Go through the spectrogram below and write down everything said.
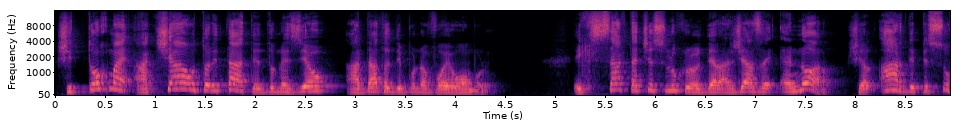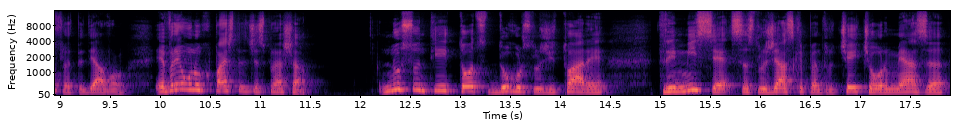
și tocmai acea autoritate Dumnezeu a dat-o de bunăvoie omului. Exact acest lucru îl deranjează enorm și îl arde pe suflet pe diavolul. Evrei 1 cu 14 spune așa. Nu sunt ei toți duhuri slujitoare trimise să slujească pentru cei ce urmează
